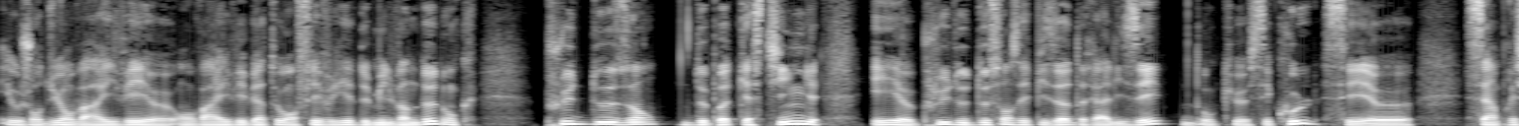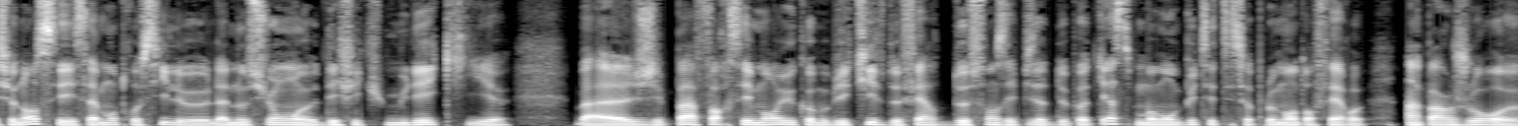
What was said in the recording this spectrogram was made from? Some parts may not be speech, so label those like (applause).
Et aujourd'hui, on va arriver, euh, on va arriver bientôt en février 2022. Donc, plus de deux ans de podcasting et euh, plus de 200 épisodes réalisés. Donc euh, c'est cool, c'est euh, c'est impressionnant, c'est ça montre aussi le, la notion d'effet cumulé qui bah j'ai pas forcément eu comme objectif de faire 200 épisodes de podcast. Moi mon but c'était simplement d'en faire un par jour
